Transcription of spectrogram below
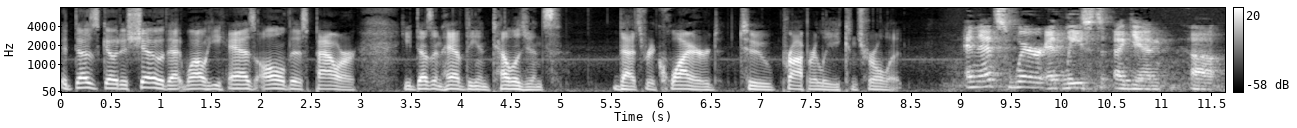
it does go to show that while he has all this power, he doesn't have the intelligence that's required to properly control it. And that's where, at least, again, uh,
